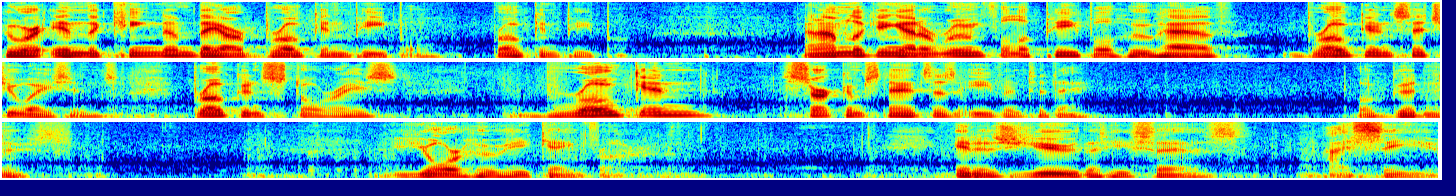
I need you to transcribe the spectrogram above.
who are in the kingdom? They are broken people. Broken people. And I'm looking at a room full of people who have broken situations, broken stories, broken circumstances even today. Well, good news. You're who he came from. It is you that he says, I see you,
